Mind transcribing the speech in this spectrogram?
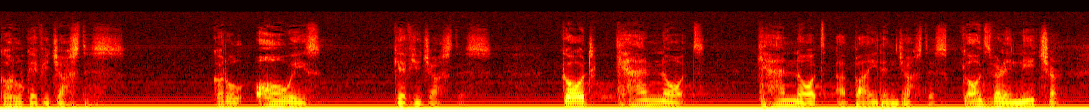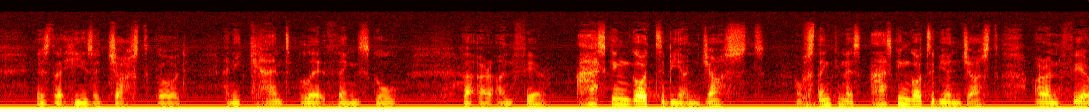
God will give you justice. God will always give you justice. God cannot, cannot abide in justice. God's very nature is that He is a just God and He can't let things go that are unfair. Asking God to be unjust, I was thinking this, asking God to be unjust or unfair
